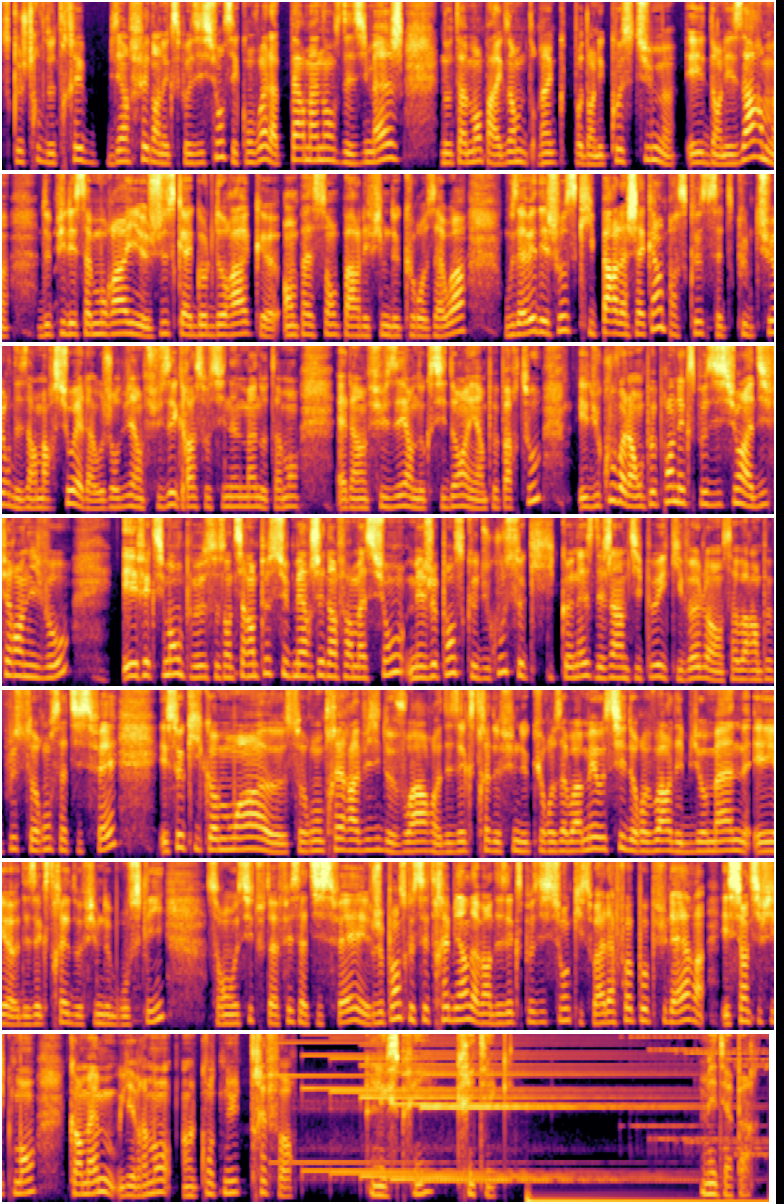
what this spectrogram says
ce que je trouve de très bien fait dans l'exposition, c'est qu'on voit la permanence des images, notamment par exemple dans les costumes et dans les armes, depuis les samouraïs jusqu'à Goldorak, en passant par les films de Kurosawa. Vous avez des choses qui parlent à chacun parce que cette culture des arts martiaux, elle a aujourd'hui infusé, grâce au cinéma notamment, elle a infusé en Occident et un peu partout. Et du coup, voilà, on peut prendre l'exposition à différents niveaux et effectivement, on peut se sentir un peu submergé d'informations, mais je pense que du coup, ceux qui connaissent déjà un petit peu et qui veulent en savoir un peu plus seront satisfaits. Et ceux qui, comme moi, euh, seront très ravis de voir euh, des extraits de films de Kurosawa, mais aussi de revoir des biomanes et euh, des extraits de films de Bruce Lee, seront aussi tout à fait satisfaits. Et je pense que c'est très bien d'avoir des expositions qui soient à la fois populaires et scientifiquement, quand même, où il y a vraiment un contenu très fort. L'esprit critique. Mediapart.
